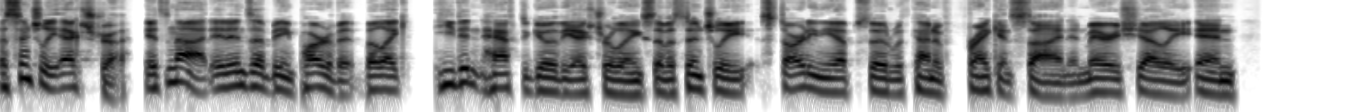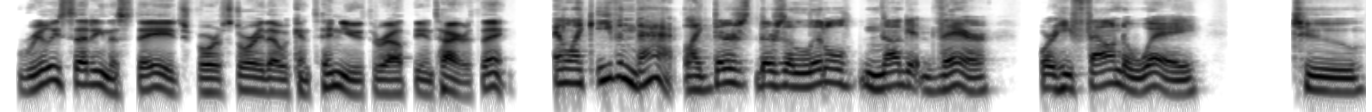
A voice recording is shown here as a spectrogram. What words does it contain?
essentially extra. It's not, it ends up being part of it, but like he didn't have to go the extra lengths of essentially starting the episode with kind of Frankenstein and Mary Shelley and really setting the stage for a story that would continue throughout the entire thing. And like even that, like there's there's a little nugget there where he found a way to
